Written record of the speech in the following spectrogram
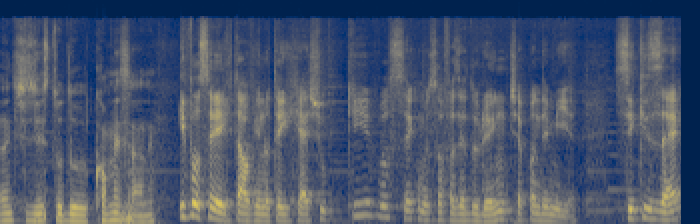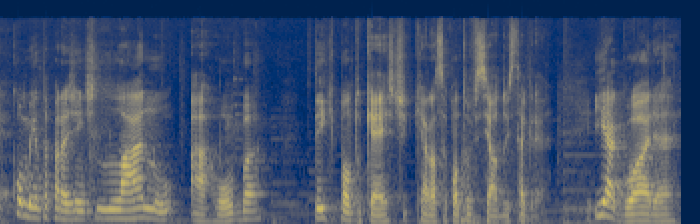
antes disso tudo começar, né? E você que tá ouvindo o TakeCast, o que você começou a fazer durante a pandemia? Se quiser, comenta para a gente lá no arroba take.cast, que é a nossa conta oficial do Instagram. E agora.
